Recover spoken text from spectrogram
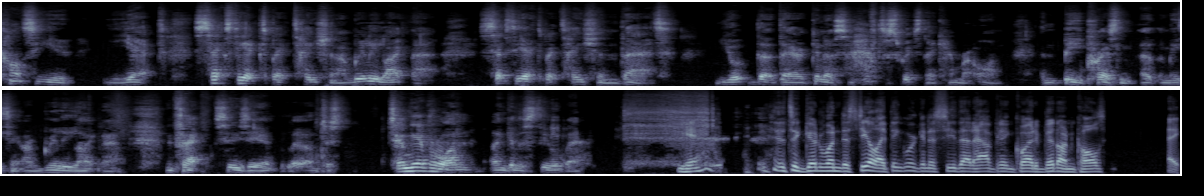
I can't see you yet sets the expectation. I really like that. Sets the expectation that you're, that they're going to have to switch their camera on and be present at the meeting. I really like that. In fact, Susie, I'm just telling everyone I'm going to steal that. Yeah, it's a good one to steal. I think we're going to see that happening quite a bit on calls. Uh,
